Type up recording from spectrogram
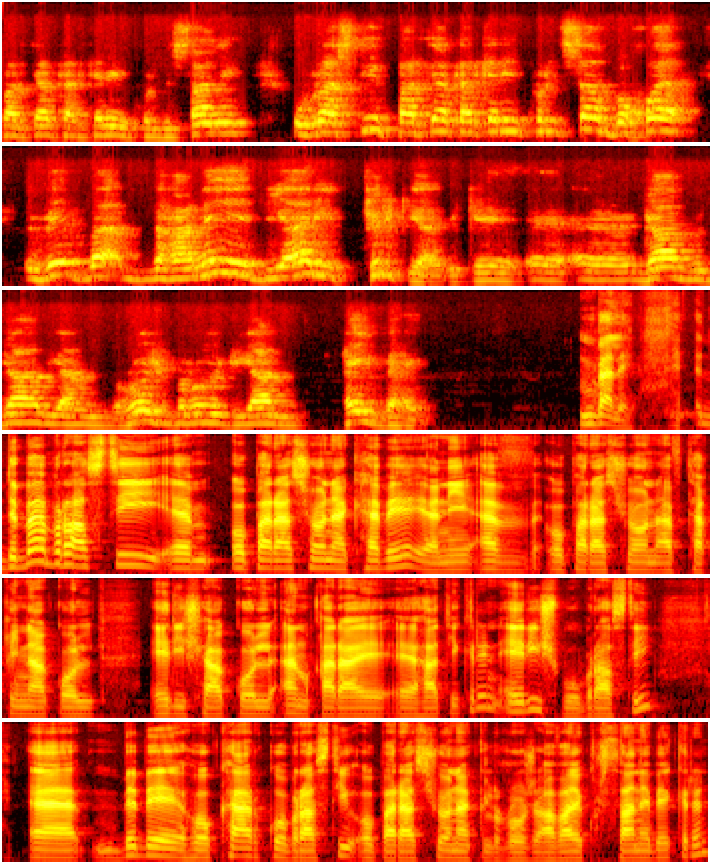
پارتیا کارکەرین کوردستانی و ڕاستی پارتیا کارکەرین کوردستان بخوا بەهانەیە دیاری تورکیا دیکە گاب بگاب یان ڕۆژ بڕۆژ یان هەی بهەی بەێ دبە بڕاستی ئۆپەراسسیۆنێک هەبێ ینی ئەف ئۆپەراسسیۆن ئەف تەقیناکۆل ئێریشاکۆل ئەن قەرای هاتیکردن ئێریش بوو بڕاستی ببێ هۆکار کۆبڕاستی ئۆپەراسسیۆنە ڕۆژاوای کوردستانە بێکردن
